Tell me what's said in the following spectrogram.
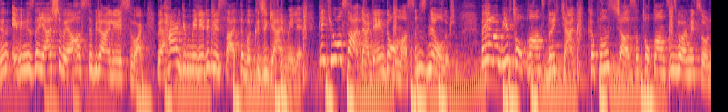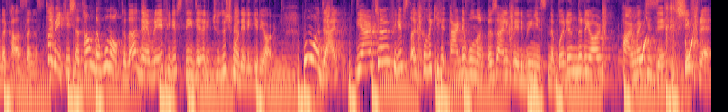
edin evinizde yaşlı veya hasta bir aile üyesi var ve her gün belirli bir saatte bakıcı gelmeli. Peki o saatlerde evde olmazsanız ne olur? Veya bir toplantıdayken kapınız çalsa toplantınızı bölmek zorunda kalsanız. Tabii ki işte tam da bu noktada devreye Philips DDL303 modeli giriyor. Bu model diğer tüm Philips akıllı kilitlerde bulunan özellikleri bünyesinde barındırıyor, parmak izi, şifre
